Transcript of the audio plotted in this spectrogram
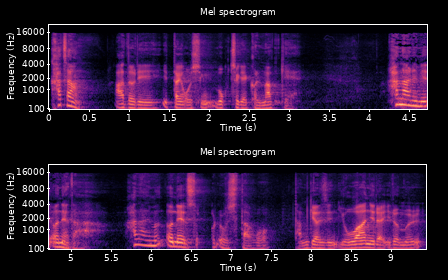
가장 아들이 이 땅에 오신 목적에 걸맞게 하나님의 은혜다. 하나님은 은혜로시다고 담겨진 요한이라 이름을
